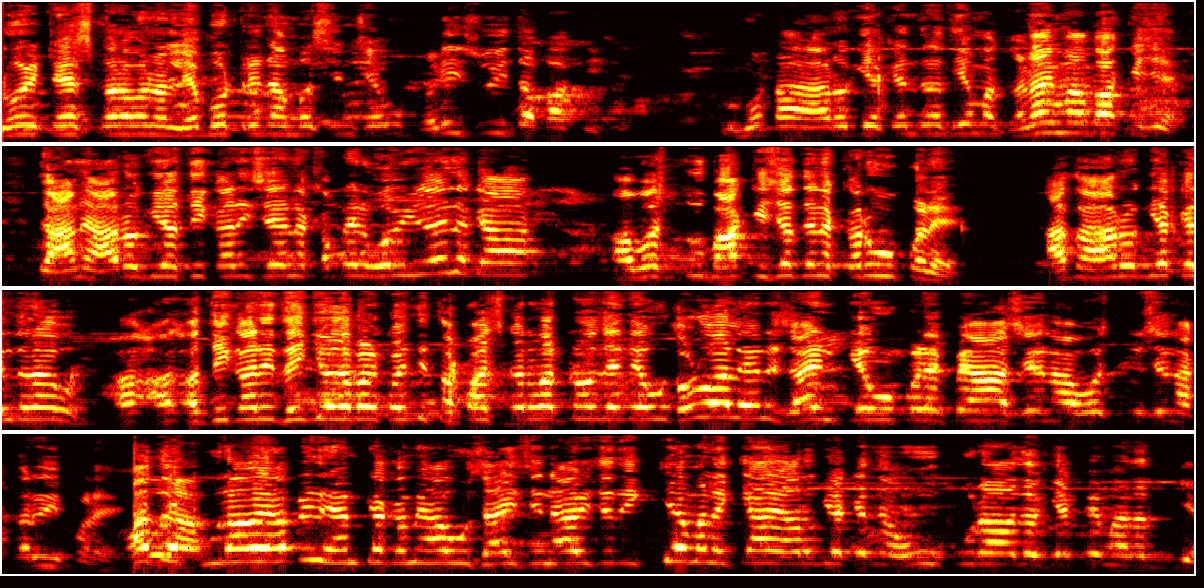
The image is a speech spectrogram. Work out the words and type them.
લોહી ટેસ્ટ કરવાના લેબોરેટરીના મશીન છે, એવું ઘણી સુવિધા બાકી છે. મોટા આરોગ્ય કેન્દ્રથી એમાં ઘણાયમાં બાકી છે. આને આરોગ્ય અધિકારી છે એને ખબર હોવી જોઈએ ને કે આ વસ્તુ બાકી છે, તેને કરવું પડે. આ તો આરોગ્ય કેન્દ્ર અધિકારી થઈ ગયો છે, પણ કોઈ દી તપાસ કરવા ન જાય એવું થોડું હાલે એને સાઈન કેવું પડે કે આ છે ને આ વસ્તુ છે ને આ કરવી પડે. આ તો પુરાવા આપીને એમ કે અમે આવું જાય છે ને આવી છે કે મને ક્યાંય આરોગ્ય કેન્દ્ર? હું પુરાવા દઉં કે માં નથી ગયા.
